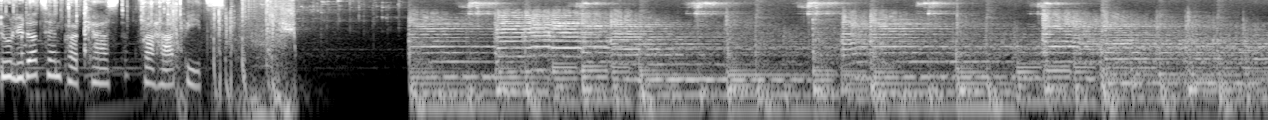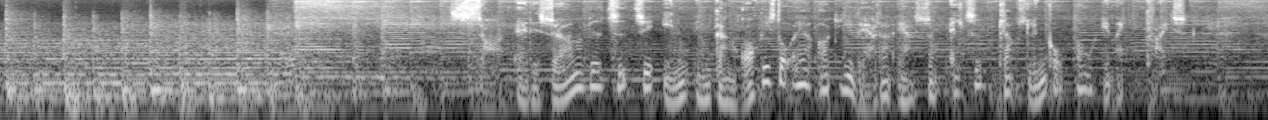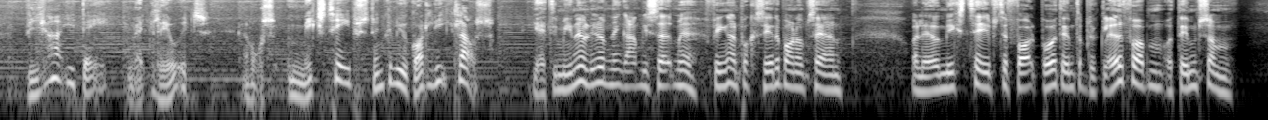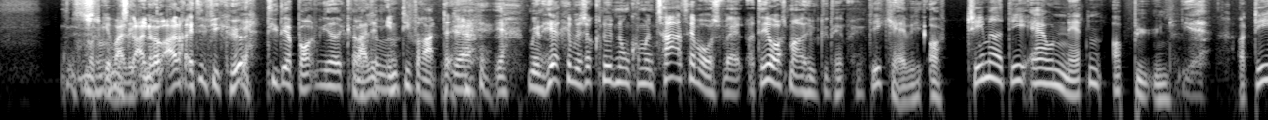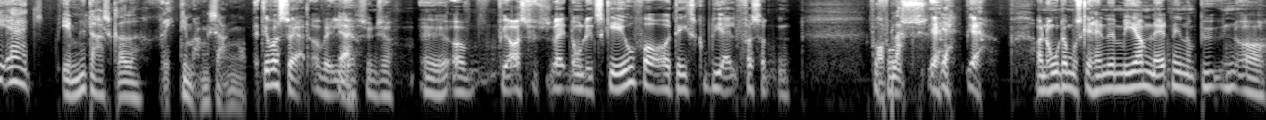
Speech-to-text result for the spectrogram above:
Du lytter til en podcast fra Heartbeats. Så er det sørme blevet tid til endnu en gang rockhistorie, og dine værter er som altid Claus Lynggaard og Henrik Kvejs. Vi har i dag valgt at lave et af vores mixtapes. Den kan vi jo godt lide, Claus. Ja, det minder jo lidt om dengang, vi sad med fingeren på kassettebåndoptageren og lavede mixtapes til folk. Både dem, der blev glade for dem, og dem, som måske, var måske lidt aldrig, aldrig rigtig fik hørt Ja. ja. de der bånd, vi havde Det var knoklet lidt indifferente. Ja. ja, Men her kan vi så knytte nogle kommentarer til vores valg, og det er også meget hyggeligt, Henrik. det kan vi. Og temaet, det er jo natten og byen. Ja, Og det er et emne, der har skrevet rigtig mange sange om. det var svært at vælge, Ja. ja. synes jeg. Øh, og vi har også valgt nogle lidt skæve for, at det ikke skulle blive alt for sådan... For Oplagt. Ja, Ja. ja. Og nogen, der måske handlede mere om natten end om byen, og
